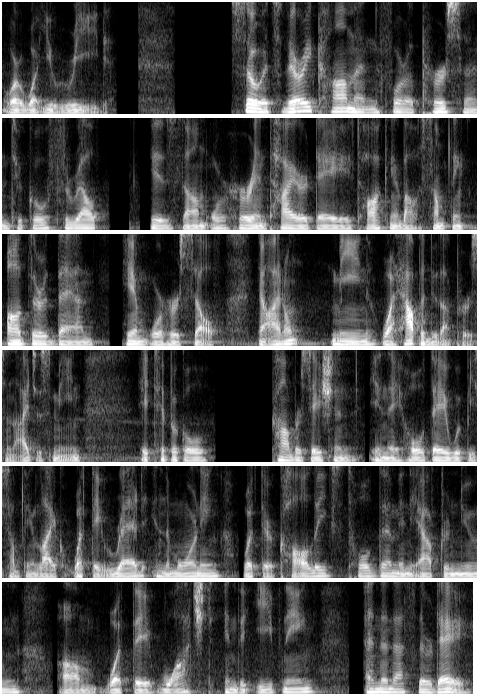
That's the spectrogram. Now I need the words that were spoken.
or what you read. So it's very common for a person to go throughout his um, or her entire day talking about something other than him or herself. Now, I don't mean what happened to that person. I just mean a typical conversation in a whole day would be something like what they read in the morning, what their colleagues told them in the afternoon, um, what they watched in the evening, and then that's their day.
